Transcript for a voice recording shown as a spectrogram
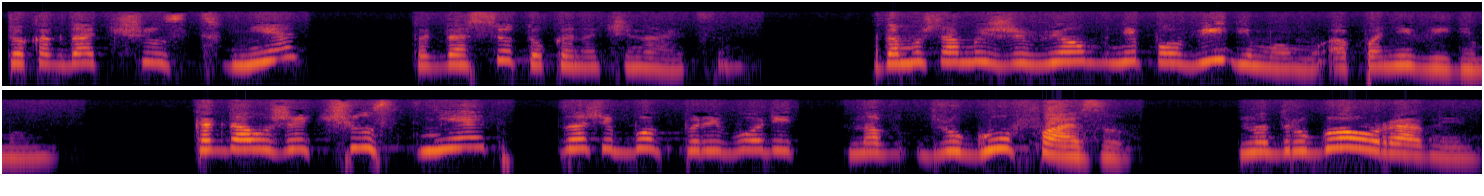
что когда чувств нет, тогда все только начинается. Потому что мы живем не по видимому, а по невидимому. Когда уже чувств нет, значит Бог переводит на другую фазу, на другой уровень.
